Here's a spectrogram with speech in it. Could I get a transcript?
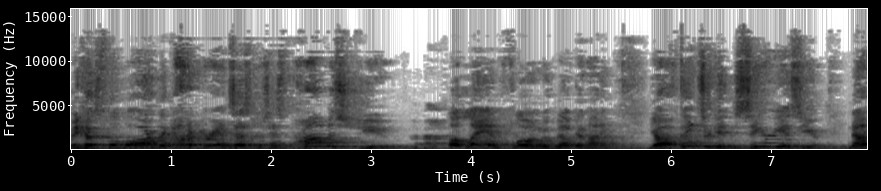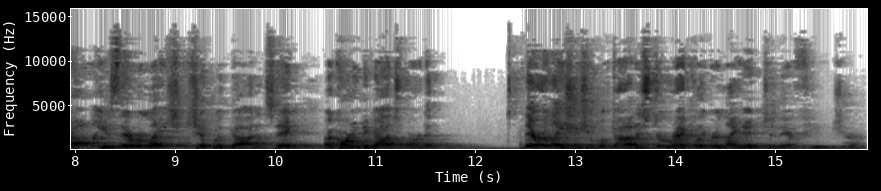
because the Lord, the God of your ancestors, has promised you a land flowing with milk and honey. Y'all, things are getting serious here. Not only is their relationship with God at stake, according to God's word, their relationship with God is directly related to their future.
